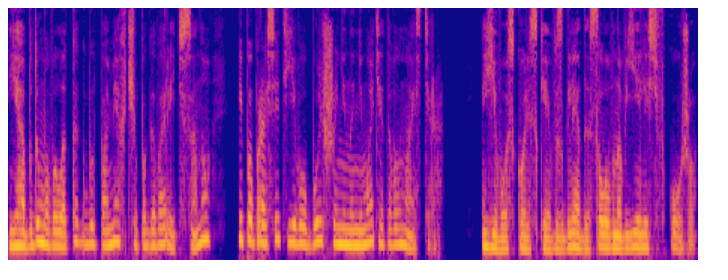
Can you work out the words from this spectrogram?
я обдумывала, как бы помягче поговорить с Ано и попросить его больше не нанимать этого мастера. Его скользкие взгляды словно въелись в кожу,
